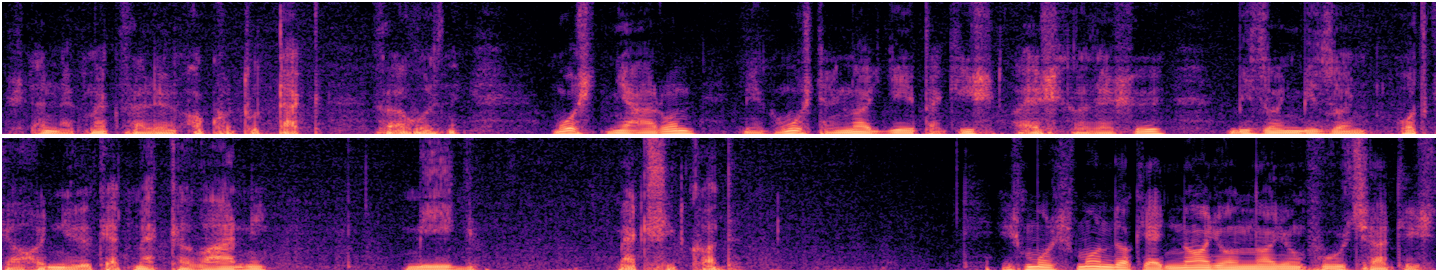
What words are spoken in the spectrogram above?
és ennek megfelelően akkor tudták felhozni. Most nyáron, még a mostani nagy gépek is, ha esik az eső, bizony-bizony ott kell hagyni őket, meg kell várni, míg megszikkad. És most mondok egy nagyon-nagyon furcsát, és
